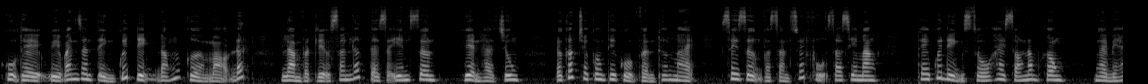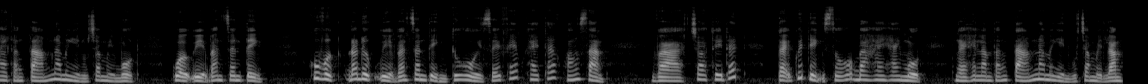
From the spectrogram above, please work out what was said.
Cụ thể, Ủy ban dân tỉnh quyết định đóng cửa mỏ đất làm vật liệu san lấp tại xã Yến Sơn, huyện Hà Trung đã cấp cho công ty cổ phần thương mại, xây dựng và sản xuất phụ gia xi măng theo quyết định số 2650 ngày 12 tháng 8 năm 2011 của Ủy ban dân tỉnh. Khu vực đã được Ủy ban dân tỉnh thu hồi giấy phép khai thác khoáng sản và cho thuê đất tại quyết định số 3221 ngày 25 tháng 8 năm 2015.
